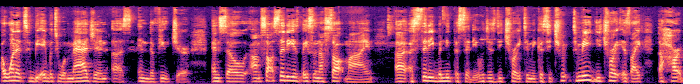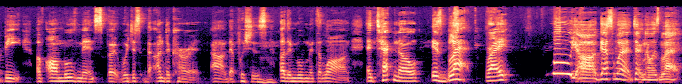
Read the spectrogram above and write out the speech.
I wanted to be able to imagine us in the future. And so um, Salt City is based on a salt mine, uh, a city beneath the city, which is Detroit to me. Because to me, Detroit is like the heartbeat of all movements, but we're just the undercurrent um, that pushes other movements along. And techno is black, right? Woo, y'all, guess what? Techno is black.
